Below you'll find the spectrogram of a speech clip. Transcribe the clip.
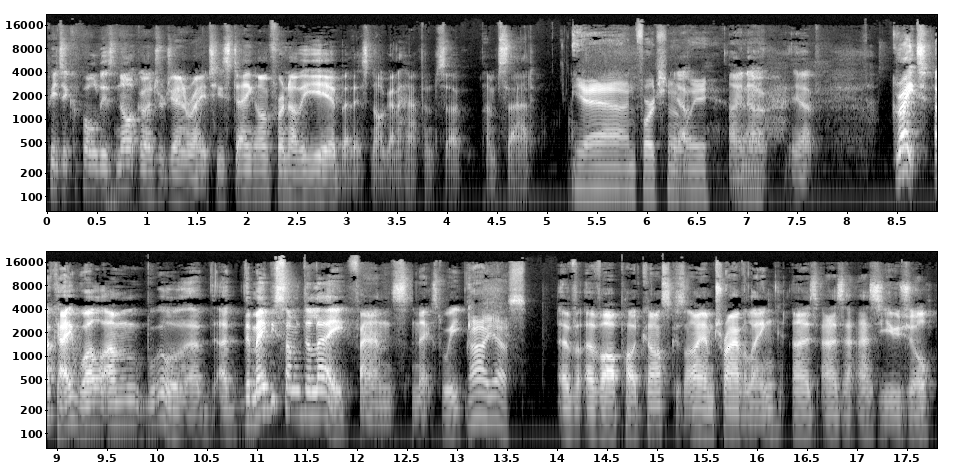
Peter Capaldi is not going to regenerate. He's staying on for another year, but it's not going to happen. So I'm sad. Yeah, Yep, unfortunately. I uh, know. Yep. Great. Okay. Well, um, we'll, uh, uh, there may be some delay, fans, next week Ah, yes. of, of our podcast because I am traveling as as as usual.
